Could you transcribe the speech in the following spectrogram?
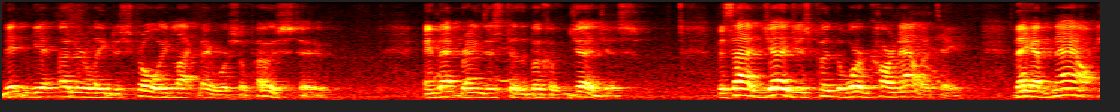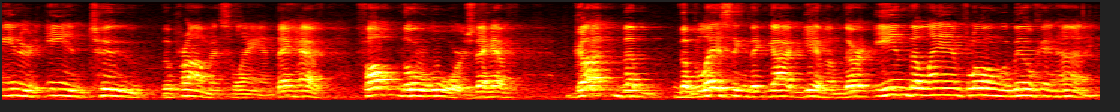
didn't get utterly destroyed like they were supposed to. And that brings us to the book of Judges. Beside Judges, put the word carnality. They have now entered into the promised land. They have fought the wars. They have got the, the blessing that God gave them. They're in the land flowing with milk and honey.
